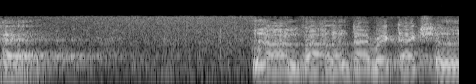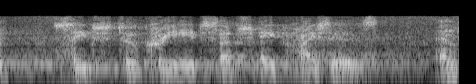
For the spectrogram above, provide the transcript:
path? nonviolent direct action seeks to create such a crisis and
